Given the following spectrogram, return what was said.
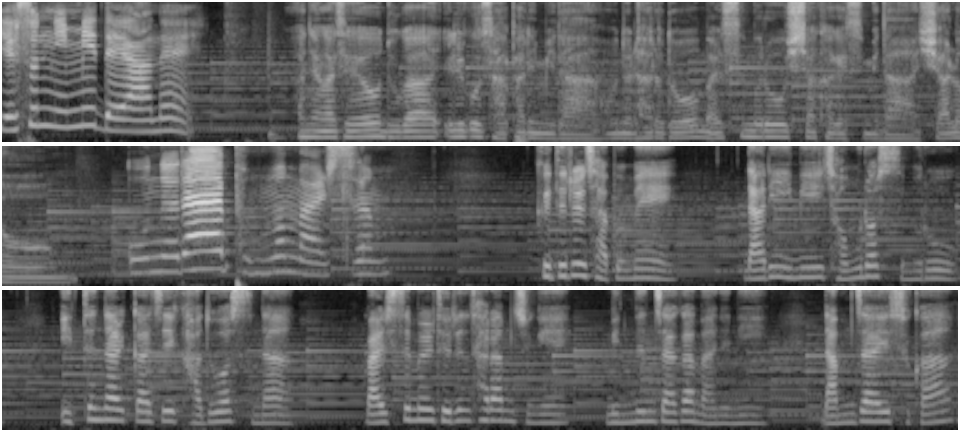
예수님이 내 안에 안녕하세요. 누가 1948입니다. 오늘 하루도 말씀으로 시작하겠습니다. 샬롬. 오늘의 본문 말씀 그들을 잡음에 날이 이미 저물었으므로 이튿날까지 가두었으나 말씀을 들은 사람 중에 믿는 자가 많으니 남자의 수가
